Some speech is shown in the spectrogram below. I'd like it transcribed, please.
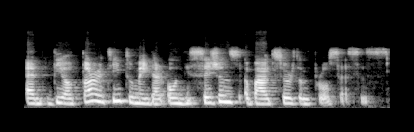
and the authority to make their own decisions about certain processes.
